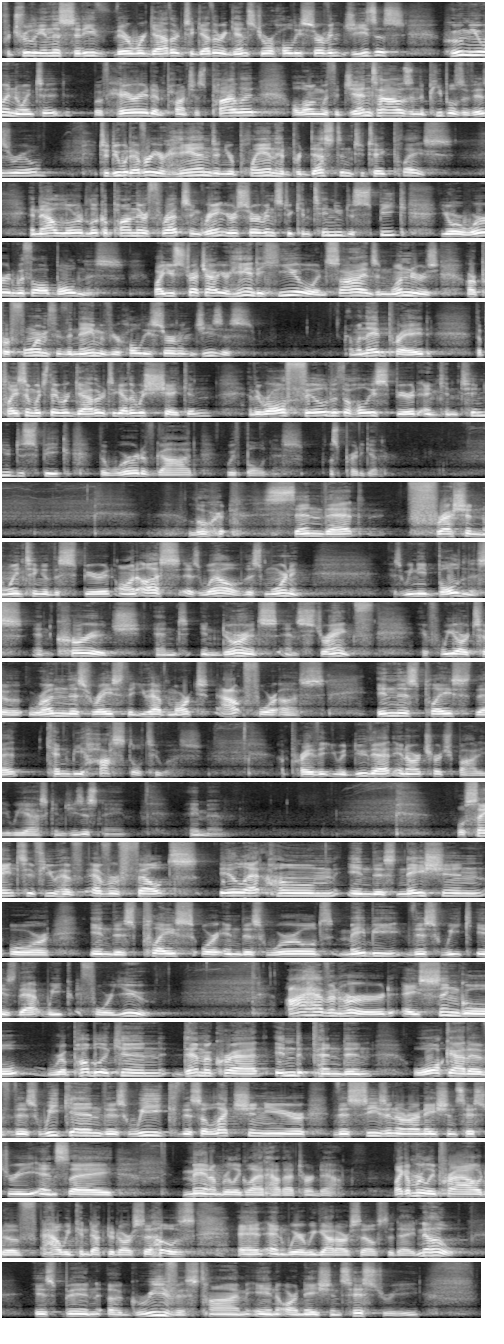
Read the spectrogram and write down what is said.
For truly in this city there were gathered together against your holy servant Jesus, whom you anointed, both Herod and Pontius Pilate, along with the Gentiles and the peoples of Israel, to do whatever your hand and your plan had predestined to take place. And now, Lord, look upon their threats and grant your servants to continue to speak your word with all boldness, while you stretch out your hand to heal, and signs and wonders are performed through the name of your holy servant Jesus. And when they had prayed, the place in which they were gathered together was shaken, and they were all filled with the Holy Spirit and continued to speak the word of God with boldness. Let's pray together. Lord, send that fresh anointing of the Spirit on us as well this morning, as we need boldness and courage and endurance and strength if we are to run this race that you have marked out for us in this place that can be hostile to us. I pray that you would do that in our church body. We ask in Jesus' name. Amen. Well, Saints, if you have ever felt ill at home in this nation or in this place or in this world, maybe this week is that week for you. I haven't heard a single Republican, Democrat, Independent, walk out of this weekend, this week, this election year, this season in our nation's history and say, man, I'm really glad how that turned out. Like, I'm really proud of how we conducted ourselves and, and where we got ourselves today. No, it's been a grievous time in our nation's history.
